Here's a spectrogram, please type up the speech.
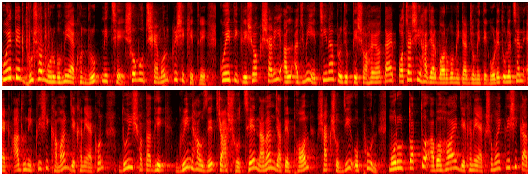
কুয়েতের ধূসর মরুভূমি এখন রূপ নিচ্ছে সবুজ শ্যামল কৃষিক্ষেত্রে। কুয়েতি কৃষক শারি আল আজমি চীনা প্রযুক্তির সহায়তায় পঁচাশি হাজার বর্গমিটার জমিতে গড়ে তুলেছেন এক আধুনিক কৃষি খামার, যেখানে এখন দুই শতাধিক গ্রিন হাউসে চাষ হচ্ছে নানান জাতের ফল, শাকসবজি ও ফুল। মরুর তপ্ত আবহাওয়ায় যেখানে একসময় কৃষিকাজ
